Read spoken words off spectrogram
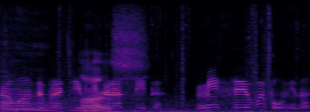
Команда противника разбита. Миссия выполнена.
